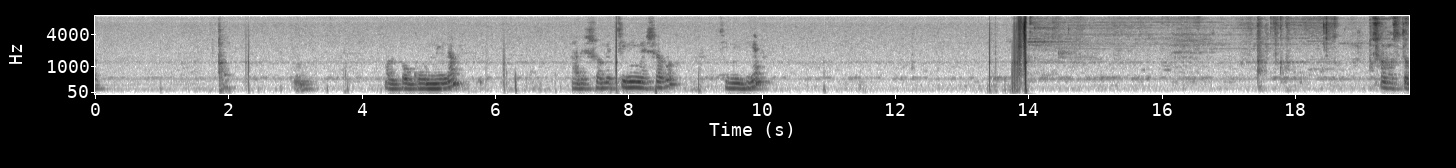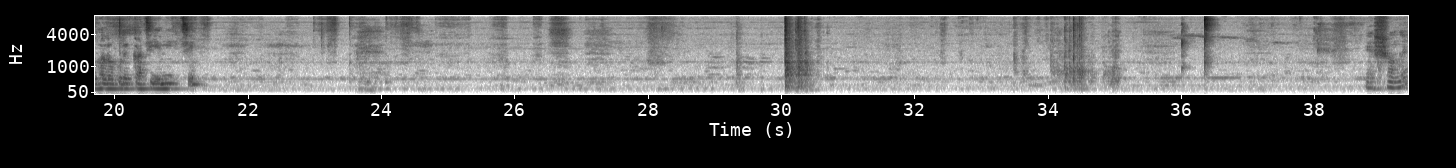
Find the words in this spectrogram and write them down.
অল্প গুড় নিলাম। আর এর সঙ্গে চিনি মেশাবো, চিনি দিয়ে। সমস্ত ভালো করে কাচিয়ে নিচ্ছি। এর সঙ্গে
